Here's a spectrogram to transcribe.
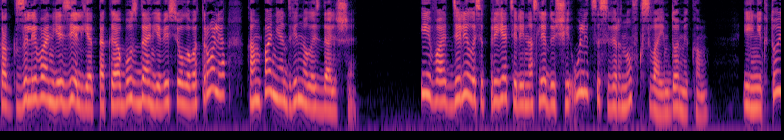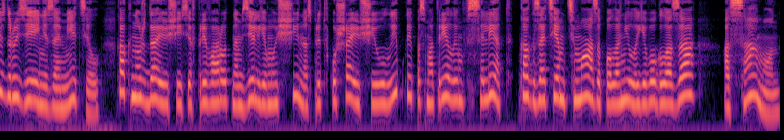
как заливание зелья, так и обуздание веселого тролля, компания двинулась дальше. Ива отделилась от приятелей на следующей улице, свернув к своим домикам. И никто из друзей не заметил, как нуждающийся в приворотном зелье мужчина с предвкушающей улыбкой посмотрел им вслед, как затем тьма заполонила его глаза — а сам он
